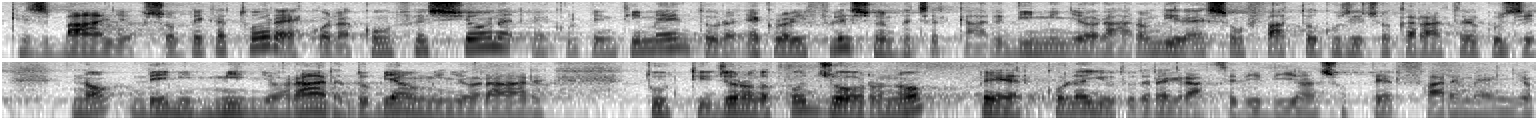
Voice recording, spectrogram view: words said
che sbaglio, che sono peccatore, ecco la confessione, ecco il pentimento, ecco la riflessione per cercare di migliorare. Non dire sono fatto così, ho carattere così. No, devi migliorare, dobbiamo migliorare tutti, giorno dopo giorno, per, con l'aiuto della grazia di Dio, adesso, per fare meglio.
